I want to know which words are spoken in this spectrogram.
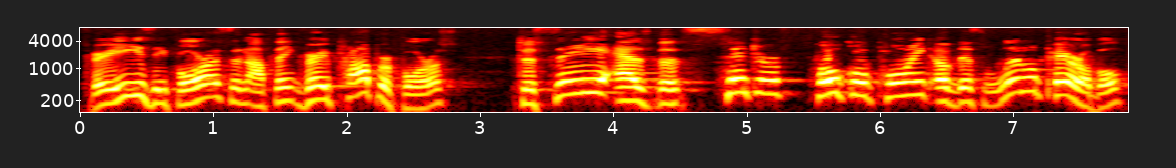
It's very easy for us, and I think very proper for us, to see as the center focal point of this little parable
